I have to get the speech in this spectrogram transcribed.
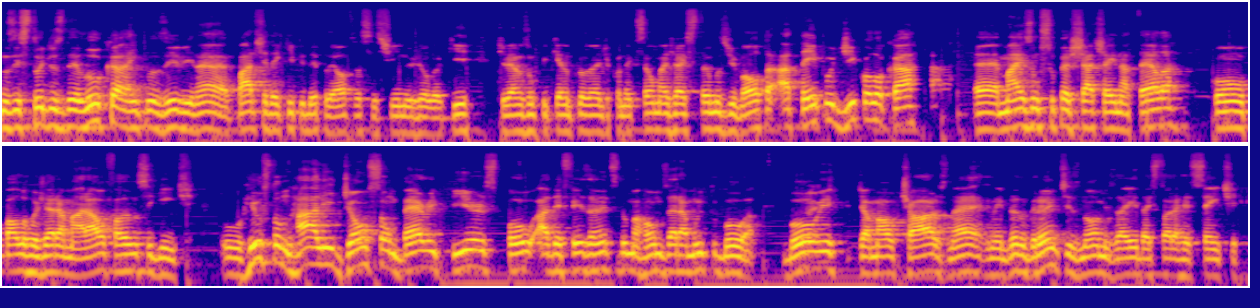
nos estúdios de Luca, inclusive, né, parte da equipe de playoffs assistindo o jogo aqui. Tivemos um pequeno problema de conexão, mas já estamos de volta a tempo de colocar é, mais um super chat aí na tela com o Paulo Rogério Amaral falando o seguinte: o Houston, Halley, Johnson, Barry, Pierce, Paul, a defesa antes do Mahomes era muito boa. Bowie, Jamal Charles, né? Lembrando grandes nomes aí da história recente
